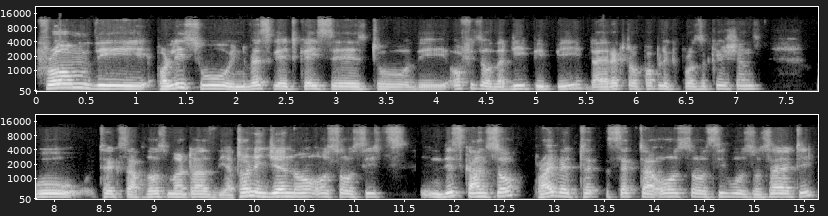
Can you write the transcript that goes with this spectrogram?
from the police who investigate cases to the office of the DPP, Director of Public Prosecutions, who takes up those matters. The Attorney General also sits in this council, private sector also, civil society.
